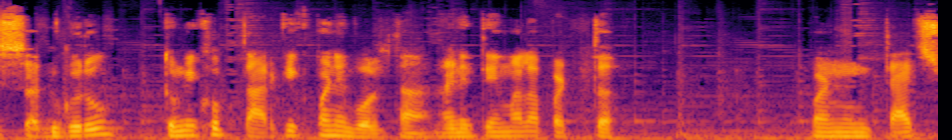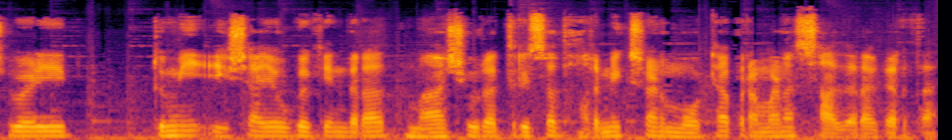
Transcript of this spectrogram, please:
सद्गुरू तुम्ही खूप तार्किकपणे बोलता आणि ते मला पटतं. पण त्याच वेळी तुम्ही ईशा योग केंद्रात महाशिवरात्रीचा धार्मिक सण मोठ्या प्रमाणात साजरा करता.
